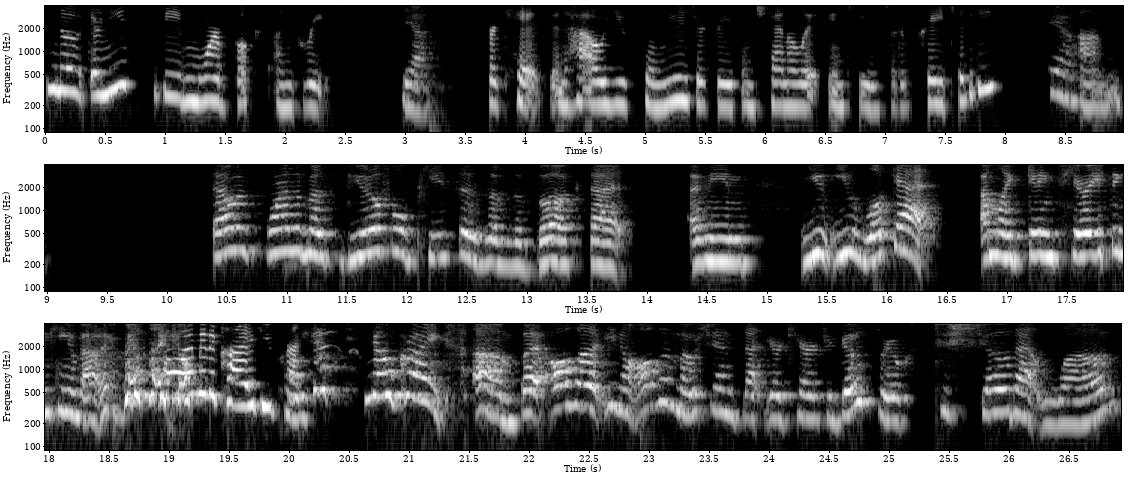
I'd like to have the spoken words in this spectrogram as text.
you know, there needs to be more books on grief. Yes. For kids and how you can use your grief and channel it into sort of creativity. Yeah. Um, that was one of the most beautiful pieces of the book that I mean, you you look at I'm like getting teary thinking about it. like, oh, I'm gonna cry if you cry. no crying. Um, but all the, you know, all the emotions that your character goes through to show that love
